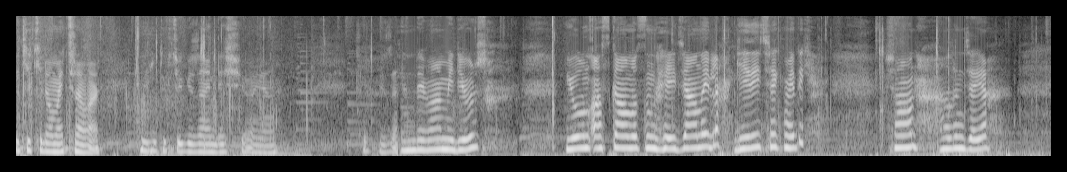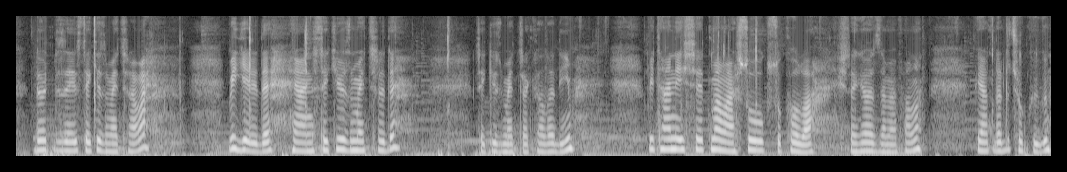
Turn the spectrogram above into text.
2 kilometre var. Yürüdükçe güzelleşiyor ya. Çok güzel. Şimdi devam ediyoruz. Yolun az kalmasının heyecanıyla geriyi çekmedik. Şu an alıncaya 458 metre var. Bir geride yani 800 metrede 800 metre kala diyeyim. Bir tane işletme var. Soğuk su, kola, işte gözleme falan. Fiyatları da çok uygun.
